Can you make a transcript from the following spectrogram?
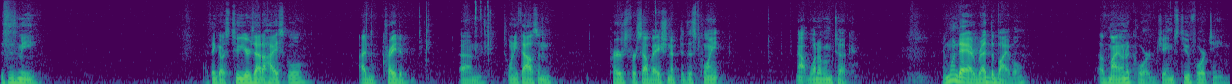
this is me, I think I was two years out of high school. I'd prayed um, 20,000 prayers for salvation up to this point. Not one of them took. And one day I read the Bible of my own accord, James 2:14.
